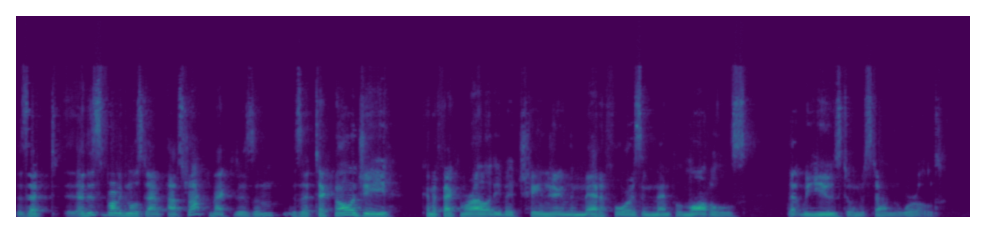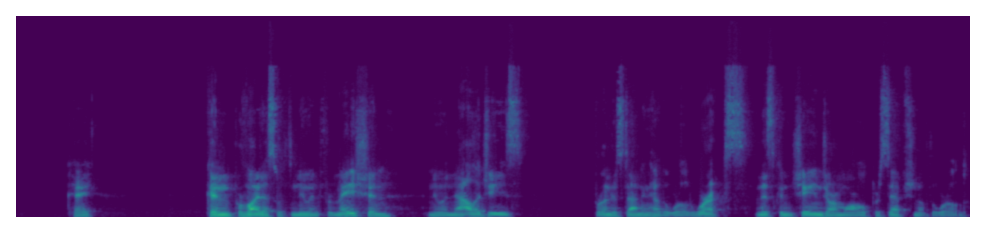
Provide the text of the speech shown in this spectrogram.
is that, this is probably the most abstract mechanism, is that technology can affect morality by changing the metaphors and mental models that we use to understand the world. Okay? Can provide us with new information, new analogies for understanding how the world works, and this can change our moral perception of the world.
